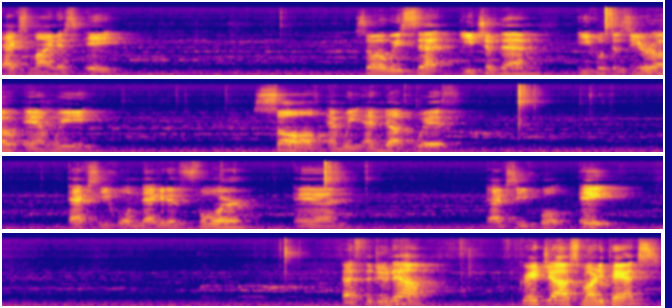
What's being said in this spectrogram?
x minus 8. So we set each of them equal to 0 and we solve and we end up with x equal negative 4 and x equal 8. That's the do now. Great job, Smarty Pants.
